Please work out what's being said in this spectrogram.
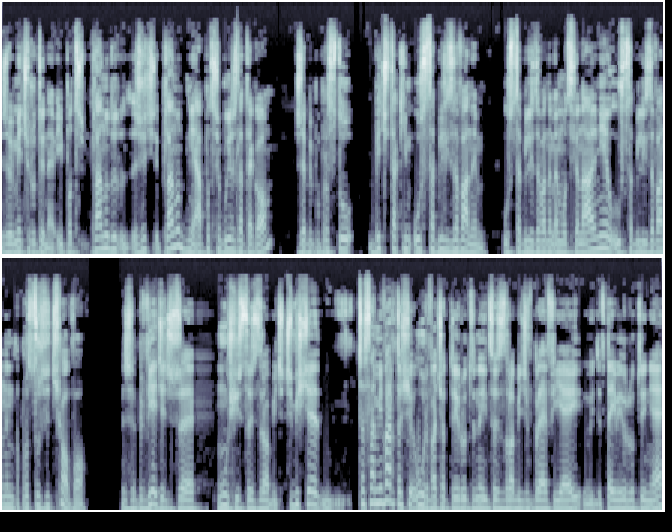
żeby mieć rutynę. I planu, żyć, planu dnia potrzebujesz dlatego, żeby po prostu być takim ustabilizowanym. Ustabilizowanym emocjonalnie, ustabilizowanym po prostu życiowo. Żeby wiedzieć, że musisz coś zrobić. Oczywiście czasami warto się urwać od tej rutyny i coś zrobić wbrew jej, w tej rutynie,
